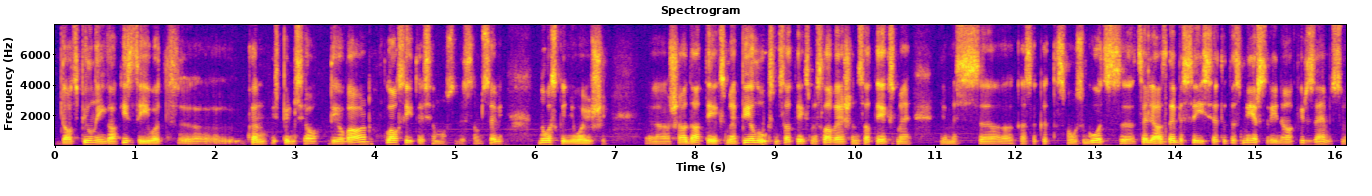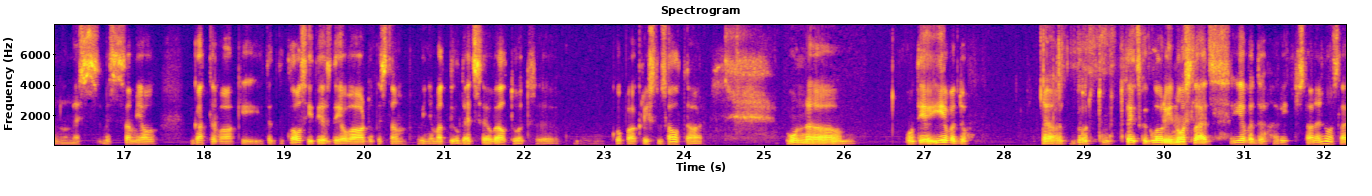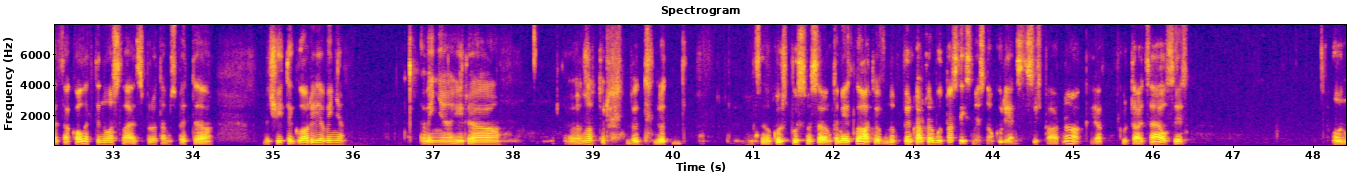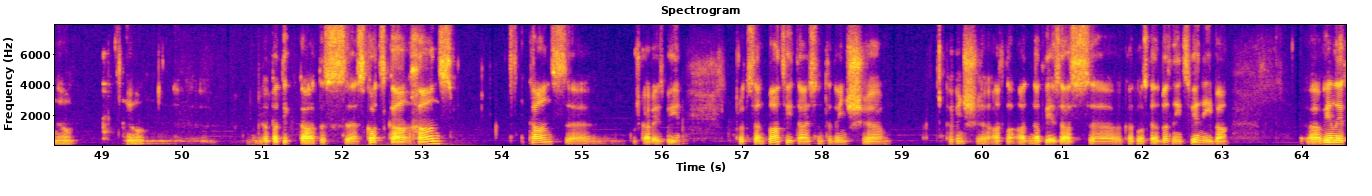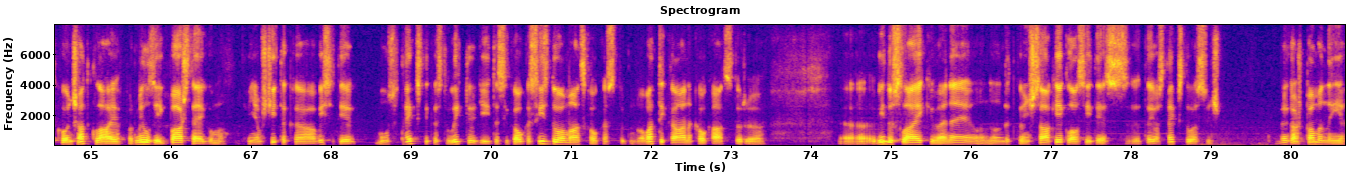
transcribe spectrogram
daudz pilnīgāk izdzīvot, uh, gan vispirms jau Dievu vārdu klausīties, ja mūs esam sevi noskaņojuši uh, šāda attieksmē, pielūksmes attieksmē, slavēšanas attieksmē, ja mēs, uh, kā saka, tas mūsu gods ceļās debesīs, ja, tad tas miers arī nāk virs zemes, un, un mēs, mēs esam jau gatavāki tad klausīties Dievu vārdu, pēc tam viņam atbildēt sev veltot kopā Kristus altāri. Un, uh, un tie ievadu, uh, tu teici, ka Glorija noslēdz ievada ritus, tā nenoslēdz, tā kolekta noslēdz, protams, bet, uh, bet šī te Glorija, viņa, viņa ir, nu, tur, ļoti, ļoti, no kuras puses mēs varam tam iet klāt, jo, nu, pirmkārt, varbūt pastīsimies, no kurienes tas vispār nāk, ja, kur tā ir cēlusies. Un, jo, ļoti patika, kā tas uh, Skots Hāns, Kāns, uh, kurš kādreiz bija protestantu mācītājs, un tad viņš, ka viņš atgriezās katoliskās baznīcas vienībā. Viena lieta, ko viņš atklāja par milzīgu pārsteigumu, viņam šķita, ka visi tie mūsu teksti, kas tur liturģija, tas ir kaut kas izdomāts, kaut kas tur no Vatikāna, kaut kāds tur uh, viduslaiki, vai ne, un, un, bet, viņš sāk ieklausīties tajos tekstos, viņš vienkārši pamanīja,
